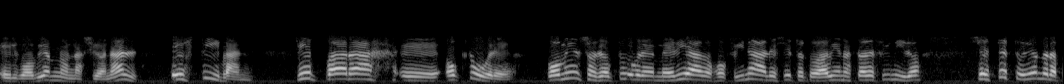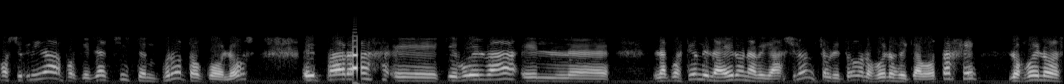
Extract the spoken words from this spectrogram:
el gobierno nacional, estiman que para eh, octubre, comienzos de octubre, mediados o finales, esto todavía no está definido, se está estudiando la posibilidad, porque ya existen protocolos, eh, para eh, que vuelva la cuestión de la aeronavegación, sobre todo los vuelos de cabotaje, los vuelos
